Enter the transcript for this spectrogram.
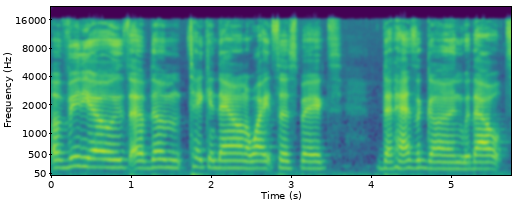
of videos of them taking down a white suspect that has a gun without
